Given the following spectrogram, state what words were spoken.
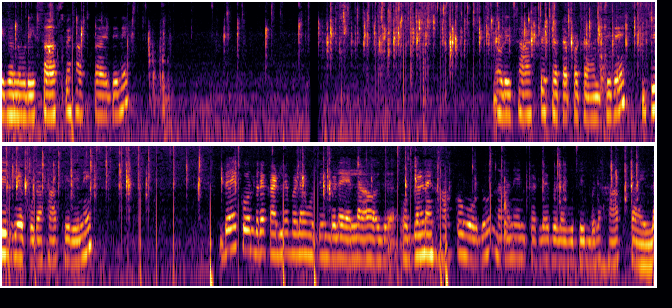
ಈಗ ನೋಡಿ ಸಾಸಿವೆ ಹಾಕ್ತಾ ಇದ್ದೀನಿ. ನೋಡಿ ಸಾಸಿವೆ ಚಟಪಟ ಅಂತಿದೆ. ಜೀರಿಗೆ ಕೂಡ ಹಾಕಿದ್ದೀನಿ. ಬೇಕು ಅಂದರೆ ಕಡಲೆಬೇಳೆ, ಉದ್ದಿನಬೇಳೆ ಎಲ್ಲ ಒಗ್ಗರಣೆಗೆ ಹಾಕೋಬೋದು. ನಾನೇನು ಕಡಲೆಬೇಳೆ, ಉದ್ದಿನಬೇಳೆ ಹಾಕ್ತಾ ಇಲ್ಲ.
